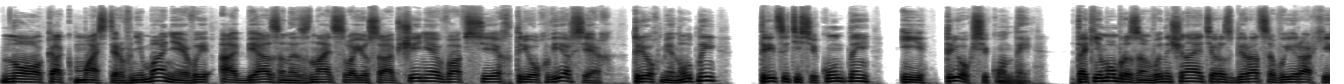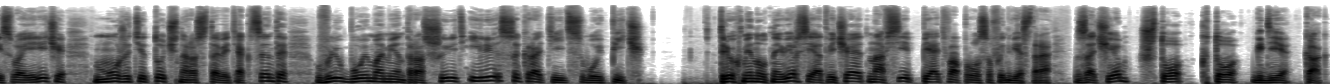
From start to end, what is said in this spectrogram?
Но как мастер внимания вы обязаны знать свое сообщение во всех трех версиях. Трехминутный, 30-секундный и трехсекундный. Таким образом, вы начинаете разбираться в иерархии своей речи, можете точно расставить акценты, в любой момент расширить или сократить свой пич. Трехминутная версия отвечает на все пять вопросов инвестора. Зачем, что, кто, где, как.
